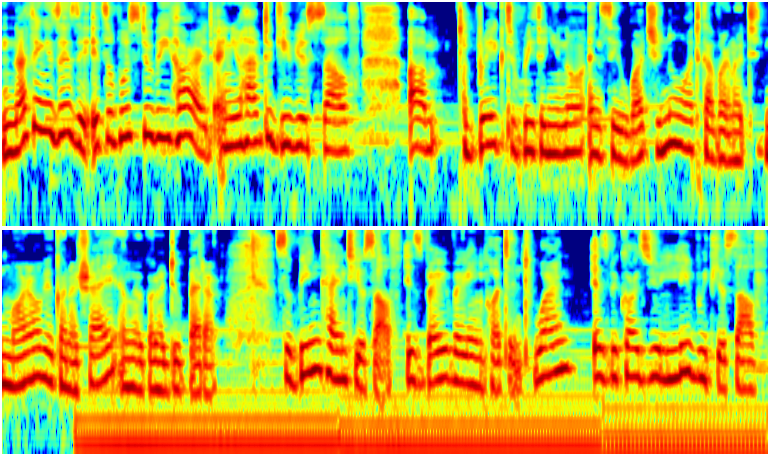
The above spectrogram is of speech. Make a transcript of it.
Nothing is easy. It's supposed to be hard. And you have to give yourself um, a break to breathe and you know and say what you know what Kavana tomorrow we're gonna try and we're gonna do better. So being kind to yourself is very, very important. One is because you live with yourself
